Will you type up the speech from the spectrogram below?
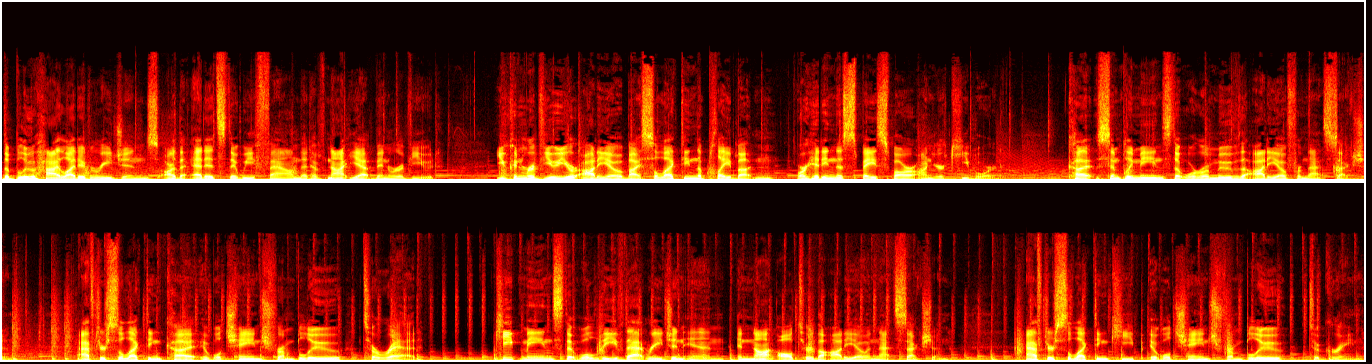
The blue highlighted regions are the edits that we found that have not yet been reviewed. You can review your audio by selecting the play button or hitting the spacebar on your keyboard. Cut simply means that we'll remove the audio from that section. After selecting cut, it will change from blue to red. Keep means that we'll leave that region in and not alter the audio in that section. After selecting keep, it will change from blue to green.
